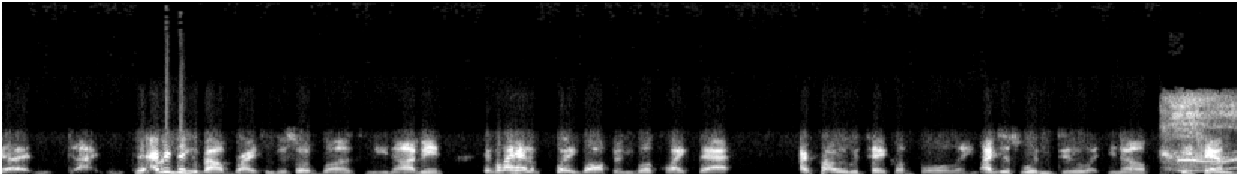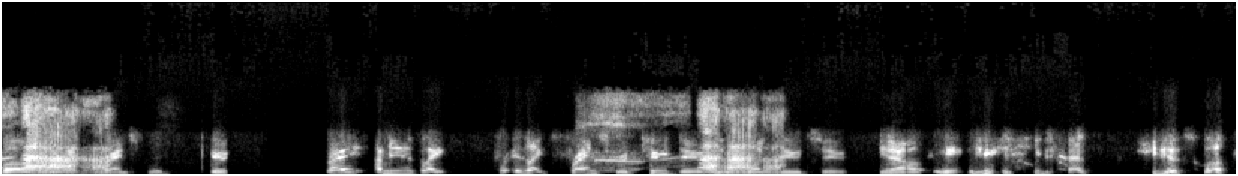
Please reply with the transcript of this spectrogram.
uh, everything about Bryson just sort of bugs me. You know, I mean, if I had to play golf and look like that, I probably would take up bowling. I just wouldn't do it. You know, DeChambeau like French with two, right? I mean, it's like it's like French for two dudes and one dude suit. You know, he he, he just he just looks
